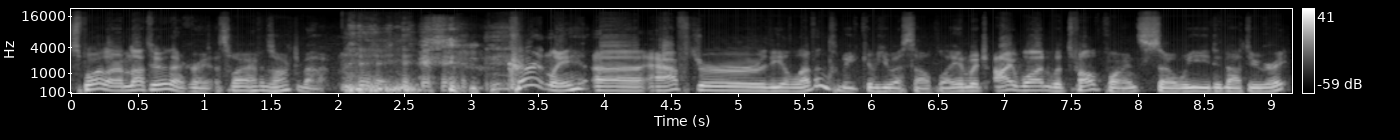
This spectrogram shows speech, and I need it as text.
Spoiler: I'm not doing that great. That's why I haven't talked about it. Currently, uh, after the 11th week of USL play, in which I won with 12 points, so we did not do great.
